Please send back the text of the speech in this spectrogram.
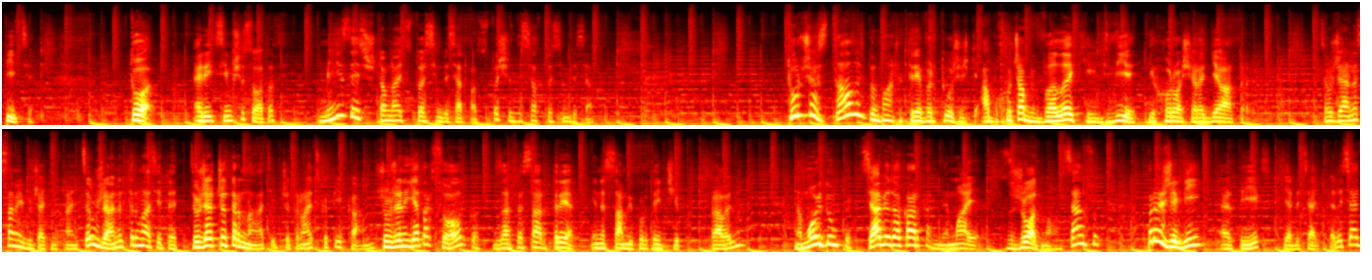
піці, то RX 7600, мені здається, що там навіть 170 Вт, 160-170. Тут же здалось би мати три вертушечки, або хоча б великих дві і хороші радіатори. Це вже не самі бюджетні питання, це вже не 13 тисяч, це вже 14, 14 копійками. Що вже не є так солодко за FSR 3 і не самий крутий чіп, правильно? На мою думку, ця відеокарта не має жодного сенсу при живій RTX 5050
